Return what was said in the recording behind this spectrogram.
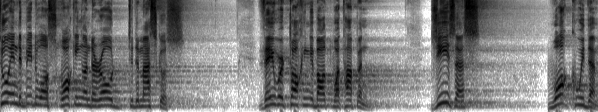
two individuals walking on the road to Damascus. They were talking about what happened. Jesus walked with them.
